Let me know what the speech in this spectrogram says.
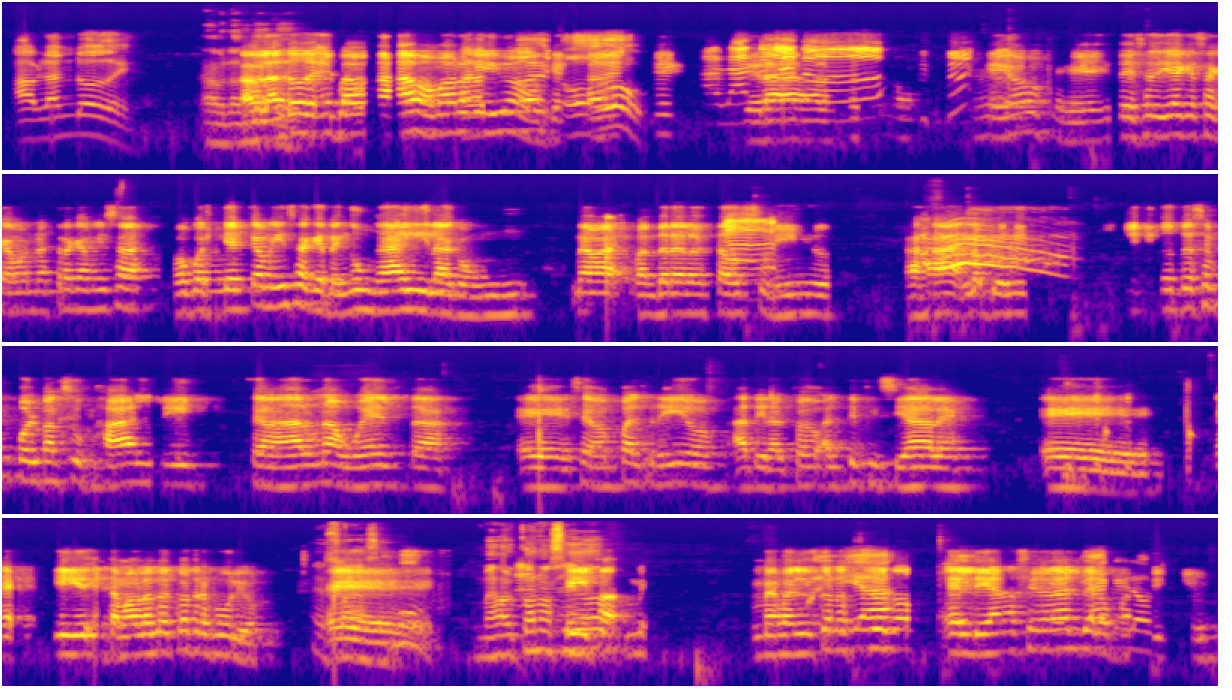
Hablando de. Hablando, Hablando de, vamos a lo que íbamos. de que todo. cada vez que- Hablando que de era- todo. que íbamos, que de ese día que sacamos nuestra camisa o cualquier camisa que tenga un águila con un- una bandera de los Estados Ah. Unidos. Ajá, los viejitos, los viejitos desempolvan sus Harley, se van a dar una vuelta, eh, se van para el río a tirar fuegos artificiales. eh, eh, y estamos hablando del 4 de julio. Eh, Mejor mi conocido. mi- mejor conocido día- como el Día Nacional el de los barbecues.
